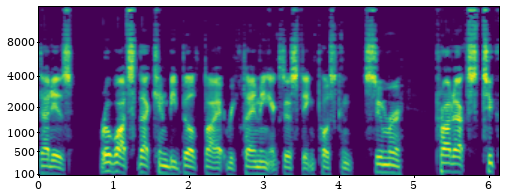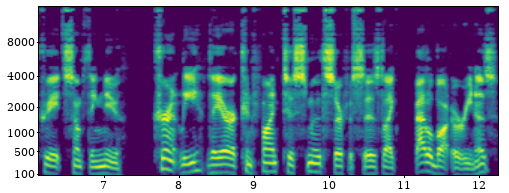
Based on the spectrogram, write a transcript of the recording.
That is, robots that can be built by reclaiming existing post-consumer products to create something new. Currently, they are confined to smooth surfaces like BattleBot arenas,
